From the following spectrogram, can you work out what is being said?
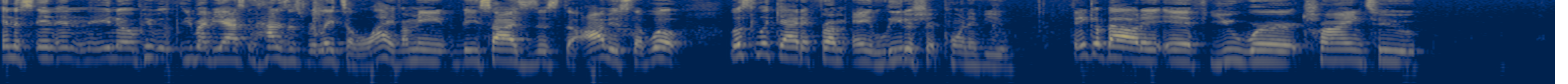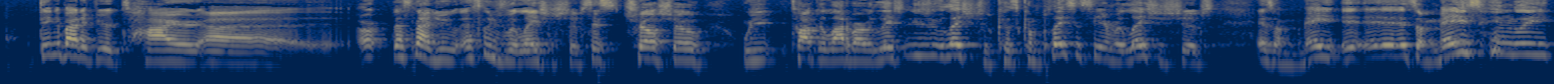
And, it's, and, and you know, people, you might be asking, how does this relate to life? I mean, besides just the obvious stuff. Well, let's look at it from a leadership point of view. Think about it if you were trying to, think about if you're tired, uh, or that's not you, let's leave relationships. This trail show, we talk a lot about relationships, relationships because complacency in relationships is ama- it's amazingly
